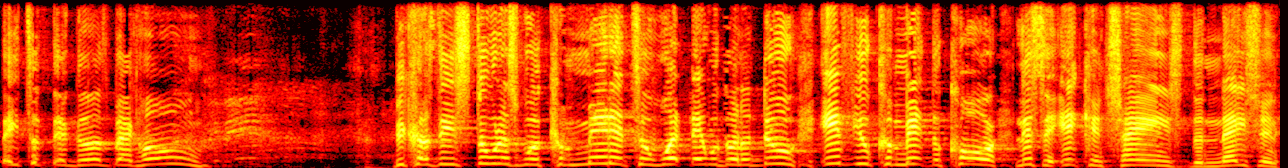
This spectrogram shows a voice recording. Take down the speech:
they took their guns back home. Because these students were committed to what they were going to do. If you commit the core, listen, it can change the nation.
